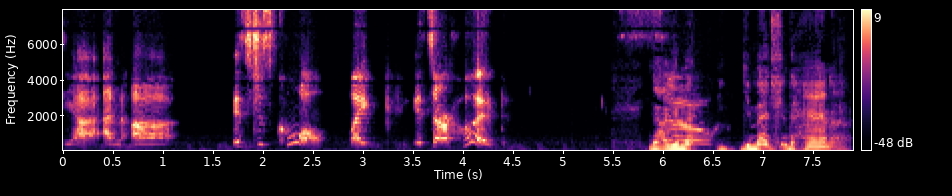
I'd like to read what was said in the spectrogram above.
yeah, and uh, it's just cool. Like it's our hood. Now So- you me- you mentioned Hannah,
